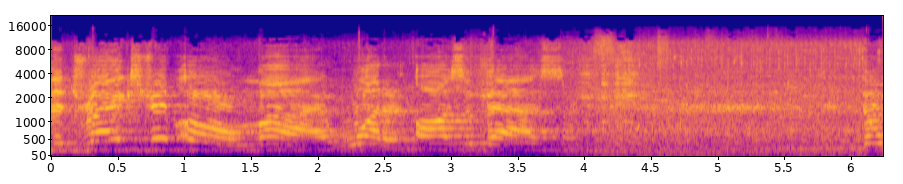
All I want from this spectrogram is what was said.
the drag strip. Oh my, what an awesome pass. The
